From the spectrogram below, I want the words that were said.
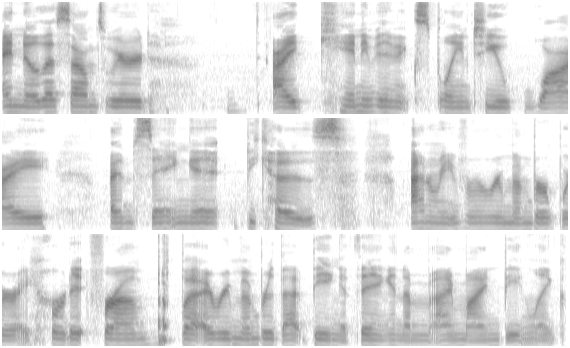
I know that sounds weird. I can't even explain to you why I'm saying it because I don't even remember where I heard it from, but I remember that being a thing and my mind being like,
